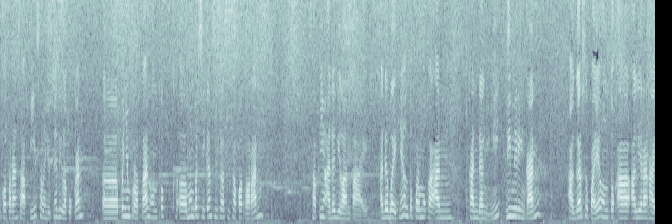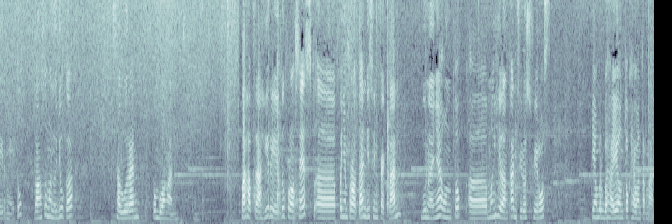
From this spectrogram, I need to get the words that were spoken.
kotoran sapi, selanjutnya dilakukan uh, penyemprotan untuk uh, membersihkan sisa-sisa kotoran sapi yang ada di lantai. Ada baiknya untuk permukaan kandang ini dimiringkan agar supaya untuk aliran airnya itu langsung menuju ke saluran pembuangan tahap terakhir yaitu proses uh, penyemprotan disinfektan gunanya untuk uh, menghilangkan virus-virus yang berbahaya untuk hewan ternak.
